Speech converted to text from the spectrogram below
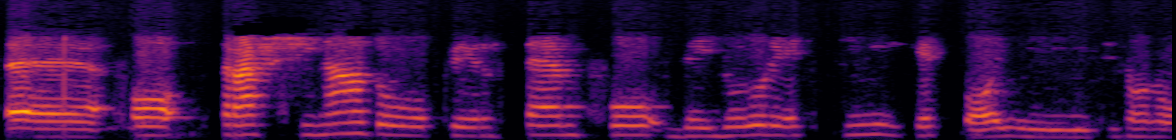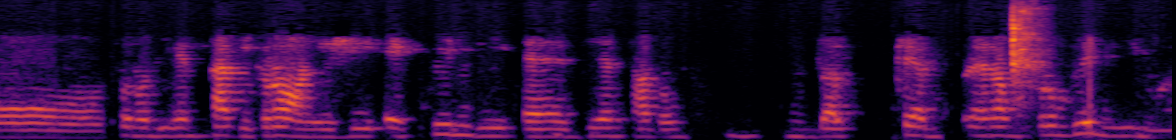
eh, ho trascinato per tempo dei doloretti che poi si sono, sono diventati cronici e quindi è diventato dal, che era un problemino.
